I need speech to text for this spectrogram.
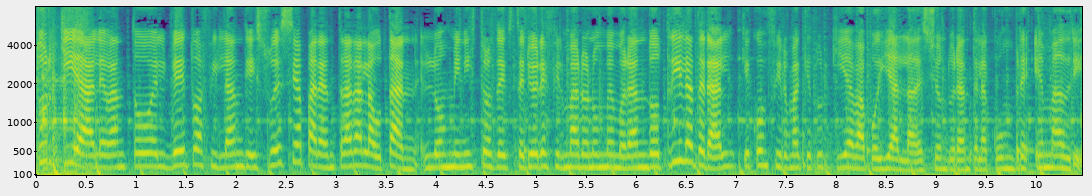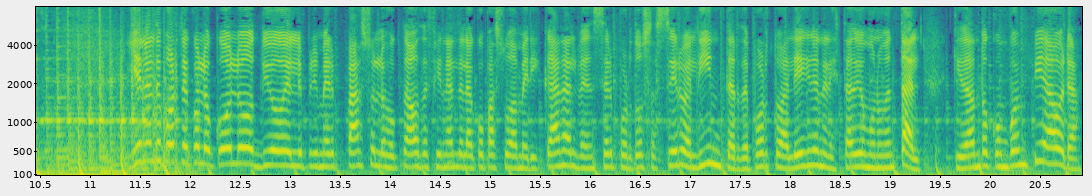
Turquía levantó el veto a Finlandia y Suecia para entrar a la OTAN. Los ministros de Exteriores firmaron un memorando trilateral que confirma que Turquía va a apoyar la adhesión durante la cumbre en Madrid. Y en el deporte Colo Colo dio el primer paso en los octavos de final de la Copa Sudamericana al vencer por 2 a 0 al Inter de Porto Alegre en el Estadio Monumental, quedando con buen pie ahora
